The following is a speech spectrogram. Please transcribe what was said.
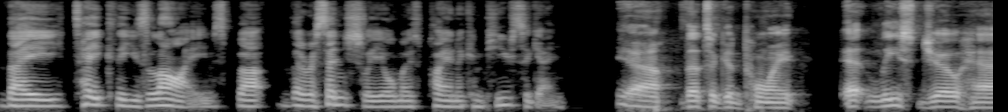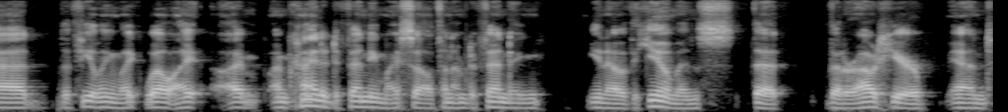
They take these lives, but they're essentially almost playing a computer game. Yeah, that's a good point. At least Joe had the feeling like, well, I, I'm I'm kind of defending myself and I'm defending, you know, the humans that that are out here. And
